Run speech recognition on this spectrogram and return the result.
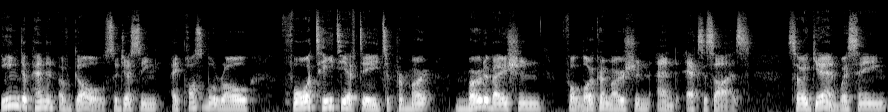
independent of goals, suggesting a possible role for TTFD to promote motivation for locomotion and exercise. So, again, we're seeing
